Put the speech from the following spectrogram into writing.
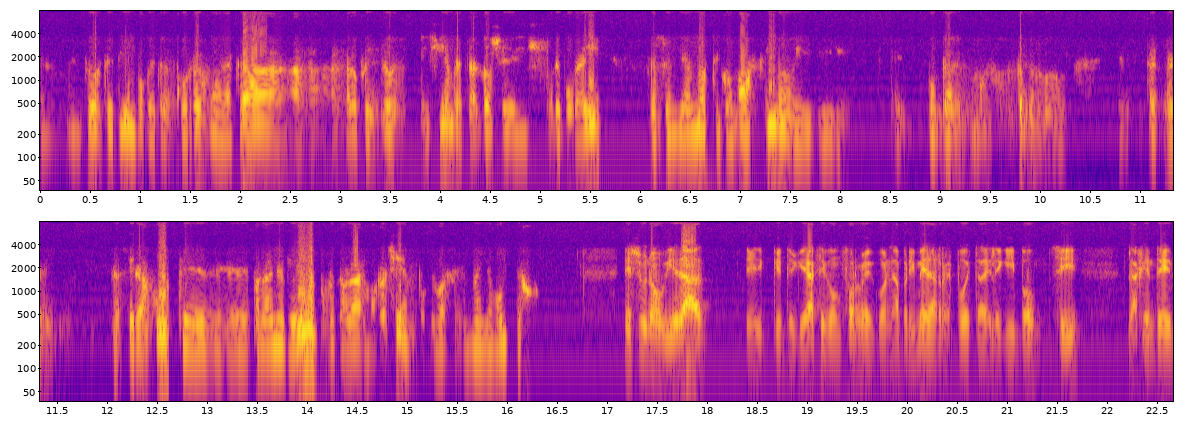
en, todo este tiempo que transcurremos de acá a, a los primeros de diciembre, hasta el 12 de diciembre por ahí, que es un diagnóstico más fino y, y, y pero está clarísimo hacer ajustes para el año que viene, por lo que hablábamos recién, porque va a ser un año complejo. Es una obviedad eh, que te quedaste conforme con la primera respuesta del equipo, ¿sí? La gente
